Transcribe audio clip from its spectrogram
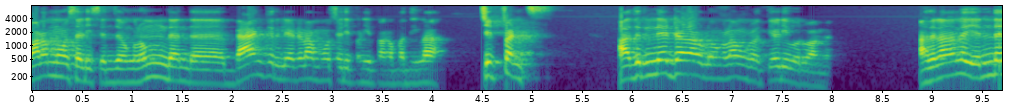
பண மோசடி செஞ்சவங்களும் இந்த இந்த பேங்க் ரிலேட்டடா மோசடி பண்ணியிருப்பாங்க பாத்தீங்களா? சிட் ஃபண்ட்ஸ் அது ரிலேட்டடா உள்ளவங்களாம் உங்களை தேடி வருவாங்க. அதனால எந்த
